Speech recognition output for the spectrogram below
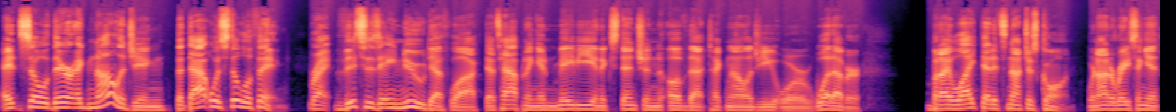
And so they're acknowledging that that was still a thing. Right. This is a new Deathlok that's happening, and maybe an extension of that technology or whatever. But I like that it's not just gone. We're not erasing it.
